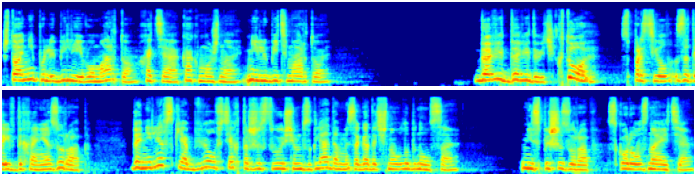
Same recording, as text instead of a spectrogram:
что они полюбили его Марту, хотя как можно не любить Марту? «Давид Давидович, кто?» – спросил, затаив дыхание Зураб. Данилевский обвел всех торжествующим взглядом и загадочно улыбнулся. «Не спеши, Зураб, скоро узнаете».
